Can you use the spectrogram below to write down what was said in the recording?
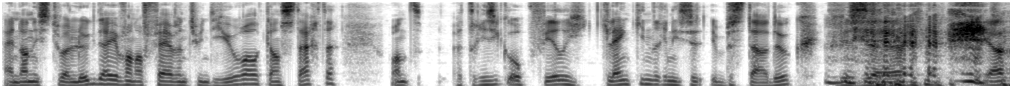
En dan is het wel leuk dat je vanaf 25 euro al kan starten, want het risico op veel kleinkinderen is, bestaat ook. Dus uh, ja,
